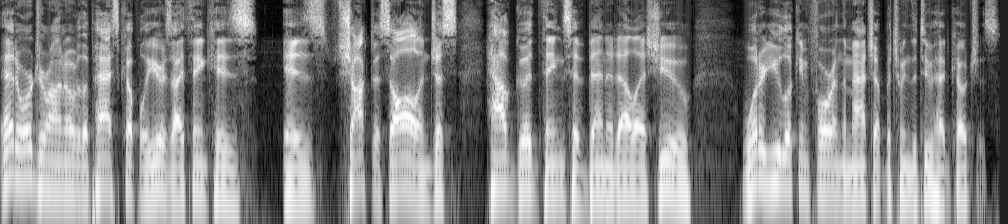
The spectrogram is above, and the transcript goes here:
Ed Orgeron over the past couple years, I think has has shocked us all and just how good things have been at LSU. What are you looking for in the matchup between the two head coaches?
